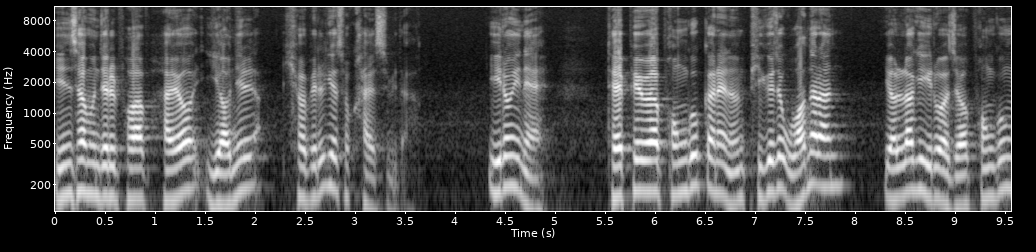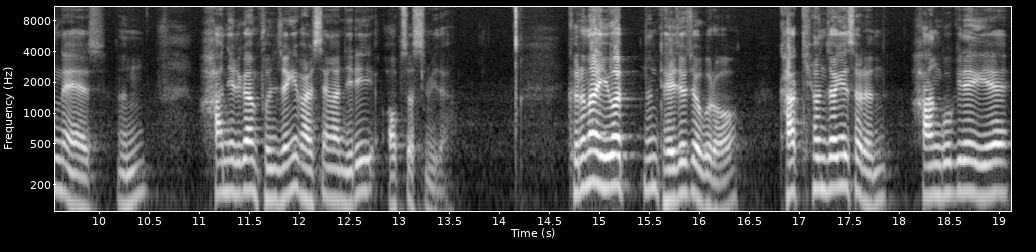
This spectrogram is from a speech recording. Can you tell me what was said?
인사 문제를 포함하여 연일 협의를 계속하였습니다. 이로 인해 대표와 본국 간에는 비교적 원활한 연락이 이루어져 본국 내에는 한일 간 분쟁이 발생한 일이 없었습니다. 그러나 이와는 대조적으로 각 현장에서는 한국인에 의해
